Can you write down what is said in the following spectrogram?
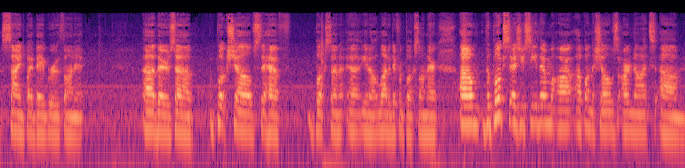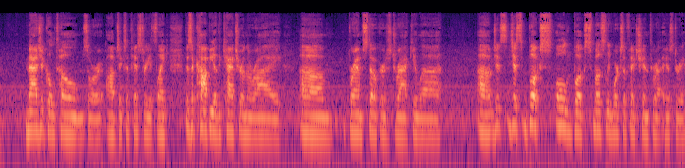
signed by Babe Ruth on it. Uh, there's uh, bookshelves that have books on uh, you know a lot of different books on there um, the books as you see them are up on the shelves are not um, magical tomes or objects of history it's like there's a copy of the catcher in the rye um, bram stoker's dracula uh, just just books old books mostly works of fiction throughout history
